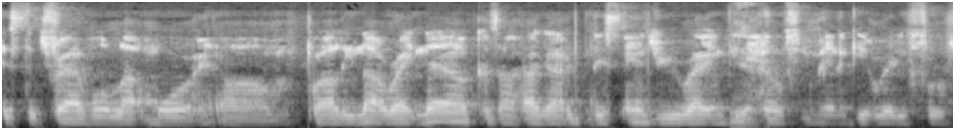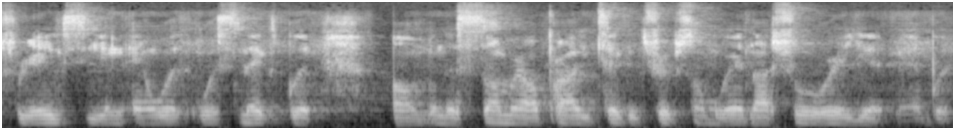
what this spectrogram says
is to travel a lot more. Um, probably not right now because I, I, got this injury right and get yeah. healthy, man, and get ready for free agency and, and what, what's next. But um, in the summer, I'll probably take a trip somewhere. Not sure where yet, man. But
